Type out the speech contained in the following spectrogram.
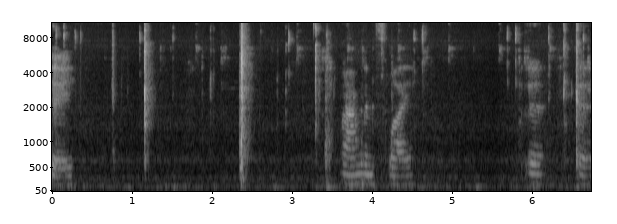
Okay. Well, I'm gonna fly. Uh, uh.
